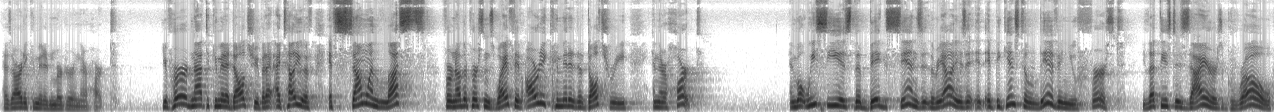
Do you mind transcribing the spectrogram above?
has already committed murder in their heart. You've heard not to commit adultery, but I, I tell you, if, if someone lusts for another person's wife, they've already committed adultery in their heart. And what we see is the big sins. The reality is it, it begins to live in you first. You let these desires grow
